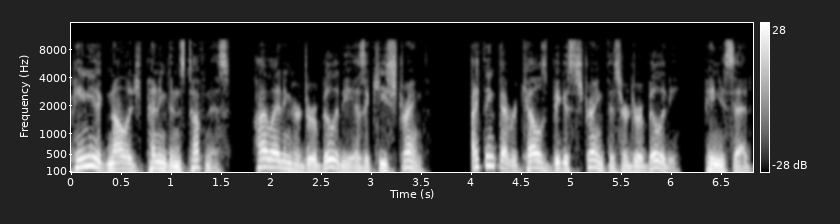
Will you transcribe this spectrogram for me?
Peña acknowledged Pennington's toughness, highlighting her durability as a key strength. I think that Raquel's biggest strength is her durability, Peña said.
